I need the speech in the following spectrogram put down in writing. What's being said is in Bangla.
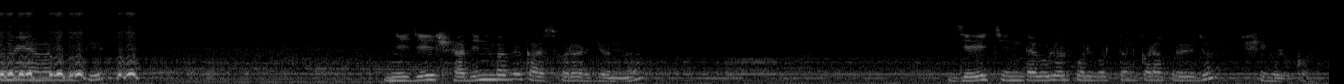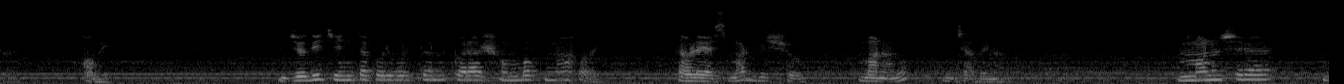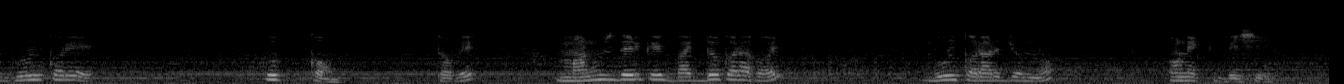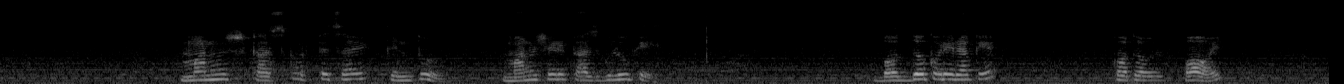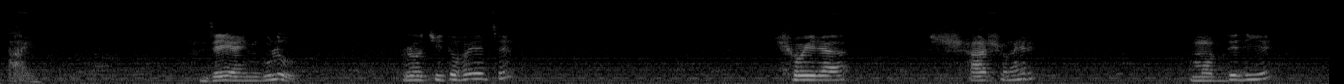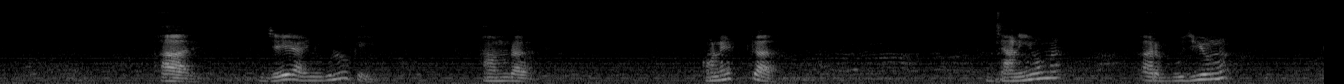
প্রথমে আমাদেরকে নিজে স্বাধীনভাবে কাজ করার জন্য যে চিন্তাগুলোর পরিবর্তন করা প্রয়োজন, সেগুলো করতে হবে। যদি চিন্তা পরিবর্তন করা সম্ভব না হয়, তাহলে স্মার্ট বিশ্ব বানানো যাবে না। মানুষেরা ভুল করে খুব কম। তবে মানুষদেরকে বাধ্য করা হয় ভুল করার জন্য অনেক বেশি। মানুষ কাজ করতে চায়, কিন্তু মানুষের কাজগুলোকে বদ্ধ করে রাখে কত হয়? আইন। যে আইনগুলো রচিত হয়েছে স্বৈরা শাসনের মধ্যে দিয়ে আর যে আইনগুলোকে আমরা অনেকটা জানিও না আর বুঝিও না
